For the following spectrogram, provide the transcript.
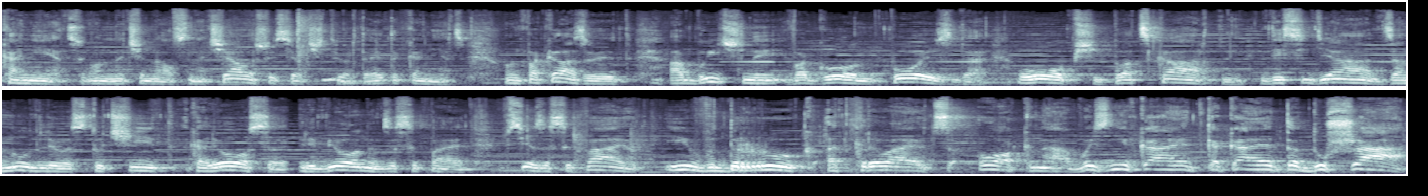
«Конец». Он начинал сначала 64 а это конец. Он показывает обычный вагон поезда, общий, плацкартный, где сидят, занудливо стучит колеса, колеса, ребенок засыпает, все засыпают, и вдруг открываются окна, возникает какая-то душа,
